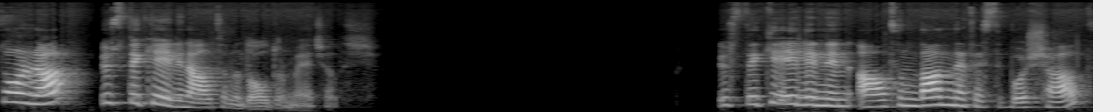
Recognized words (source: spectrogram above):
Sonra üstteki elin altını doldurmaya çalış. Üstteki elinin altından nefesi boşalt.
